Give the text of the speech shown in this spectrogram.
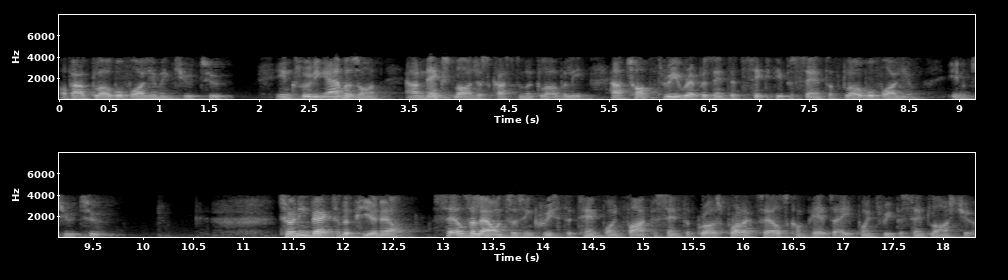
of our global volume in Q2. Including Amazon, our next largest customer globally, our top three represented 60% of global volume in Q2. Turning back to the P&L, sales allowances increased to 10.5% of gross product sales compared to 8.3% last year.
